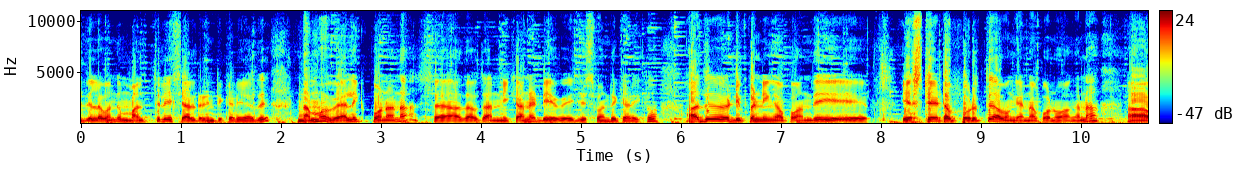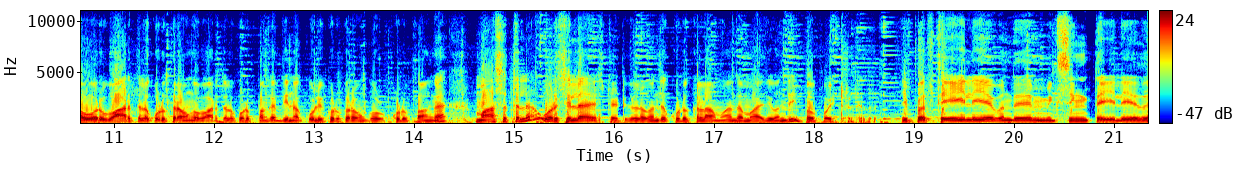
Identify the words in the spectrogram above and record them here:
இதில் வந்து மந்த்லி சேலரின்ட்டு கிடையாது. நம்ம வேலைக்கு போனோன்னா அதாவது அன்றைக்கான டே வேஜஸ் வந்து கிடைக்கும். அது டிபெண்டிங் அப்போ வந்து எஸ்டேட்டை பொறுத்து அவங்க என்ன பண்ணுவாங்கன்னா ஒரு வாரத்தில் கொடுக்குறவங்க வாரத்தில் கொடுப்பாங்க தினக்கூலி கொடுக்குறவங்க கொடுப்பாங்க. மாதத்தில் ஒரு சில எஸ்டேட்டுகளை வந்து கொடுக்கலாம். அந்த மாதிரி வந்து இப்போ போயிட்டுருக்குது இப்போ தேயிலையே வந்து மிக்சிங் தேயிலை எது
